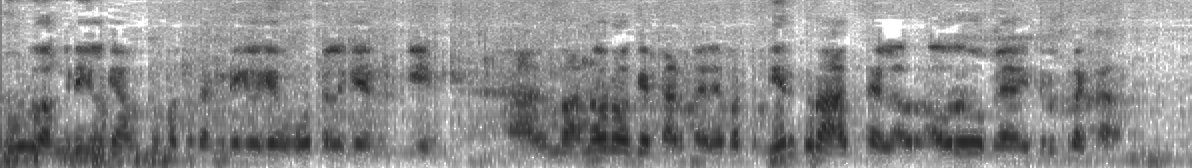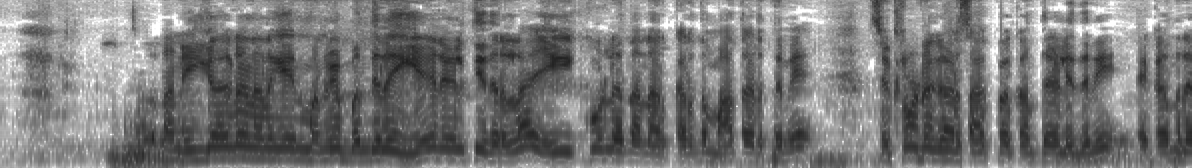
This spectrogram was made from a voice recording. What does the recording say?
ಧೂಳು ಅಂಗಡಿಗಳಿಗೆ, ಅಕ್ಕಪಕ್ಕದ ಅಂಗಡಿಗಳಿಗೆ, ಹೋಟೆಲ್ಗೆ ನುಗ್ಗಿ ಅನಾರೋಗ್ಯ ಕಾಡ್ತಾ ಇದೆ, ಬಟ್ ನೀರು ಕೂಡ ಆಗ್ತಾ ಇಲ್ಲ ಅವರು. ಅವರು ಇದ್ರ ಪ್ರಕಾರ. ನಾನು ಈಗಾಗಲೇ ನನಗೆ ಏನು ಮನವಿ ಬಂದಿಲ್ಲ ಏನು ಹೇಳ್ತಿದ್ರಲ್ಲ ಈ ಕೂಡಲೇ ನಾನು ಕರೆದು ಮಾತಾಡ್ತೀನಿ. ಸೆಕ್ಯೂರಿಟಿ ಗಾರ್ಡ್ಸ್ ಹಾಕ್ಬೇಕಂತ ಹೇಳಿದ್ದೀನಿ ಯಾಕಂದರೆ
